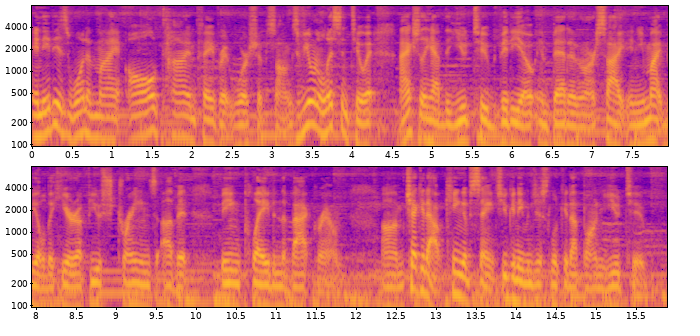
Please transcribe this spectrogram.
and it is one of my all-time favorite worship songs. If you want to listen to it, I actually have the YouTube video embedded on our site, and you might be able to hear a few strains of it being played in the background. Um, check it out, King of Saints. You can even just look it up on YouTube.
